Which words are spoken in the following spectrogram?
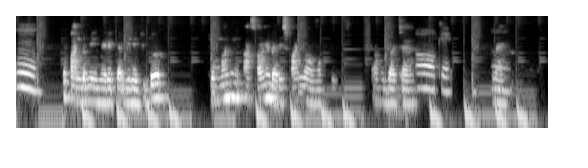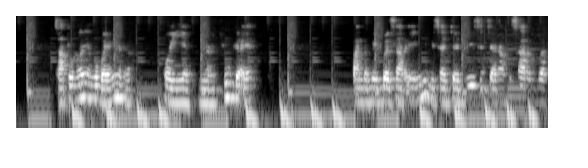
Hmm. Itu pandemi mirip kayak gini juga, cuman asalnya dari Spanyol waktu aku baca. Oh oke. Okay. Hmm. Nah, satu hal yang gue bayangin adalah, oh iya benar juga ya, pandemi besar ini bisa jadi sejarah besar buat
